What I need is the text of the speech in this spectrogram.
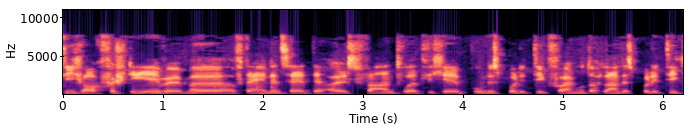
die ich auch verstehe, weil man auf der einen Seite als verantwortliche Bundespolitik, vor allem und auch Landespolitik,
